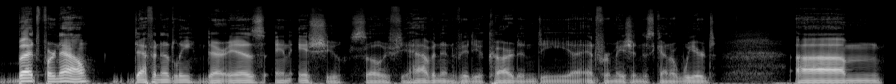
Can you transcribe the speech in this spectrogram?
But for now, definitely there is an issue. So if you have an NVIDIA card and the uh, information is kind of weird, um,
